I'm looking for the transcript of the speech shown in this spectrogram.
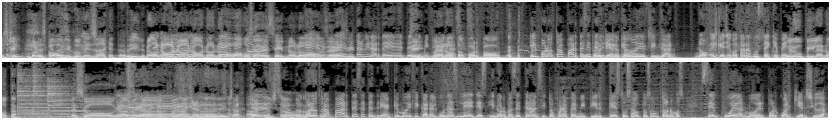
Es que, es que nos llegó un mensaje terrible. No, no, no, no, no, no lo Déjeme- vamos a decir, no lo déjeme- vamos a Déjeme decir. terminar de decir mi Sí, la nota, por favor. Y por otra parte, se tendrían que modificar. No, el que llegó tarde fue usted, qué pena. Lupi, la nota. Eso, gracias. De derecha, de izquierda. Por otra parte, se tendrían que modificar algunas leyes y normas de tránsito para permitir que estos autos autónomos se puedan mover por cualquier ciudad.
